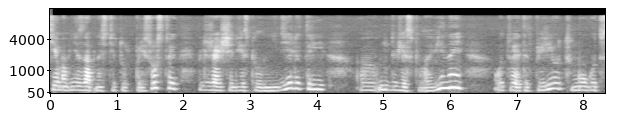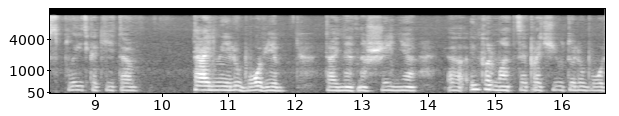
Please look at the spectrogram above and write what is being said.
тема внезапности тут присутствует. Ближайшие две с половиной недели, три, э, ну, две с половиной, вот в этот период могут всплыть какие-то тайные любови, тайные отношения, э, информация про чью-то любовь,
